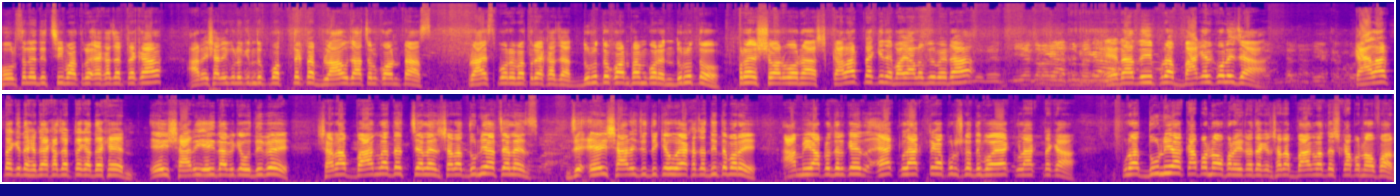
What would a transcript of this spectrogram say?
হোলসেলে দিচ্ছি মাত্র এক হাজার টাকা, আর এই শাড়িগুলো কিন্তু প্রত্যেকটা ব্লাউজ আঁচল কন্টাস প্রাইস পড়ে মাত্র এক হাজার। দ্রুত কনফার্ম করেন, দ্রুত। পুরো সর্বনাশ কালারটা কি রে ভাই, আলোকির এটা? এটা দিয়ে পুরো বাঘের কলিজা। কালারটা কি দেখেন, এক হাজার টাকা দেখেন। এই শাড়ি এই দামে কেউ দিবে? সারা বাংলাদেশ চ্যালেঞ্জ সারা দুনিয়া চ্যালেঞ্জ যে এই শাড়ি যদি কেউ এক হাজার দিতে পারে, আমি আপনাদেরকে এক লাখ টাকা পুরস্কার দেবো, এক লাখ টাকা। পুরা দুনিয়া কাঁপানো অফার এটা দেখেন, সারা বাংলাদেশ কাঁপানো অফার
